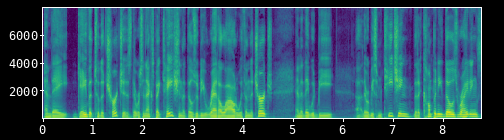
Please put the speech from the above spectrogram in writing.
and they gave it to the churches, there was an expectation that those would be read aloud within the church and that they would be uh, there would be some teaching that accompanied those writings,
